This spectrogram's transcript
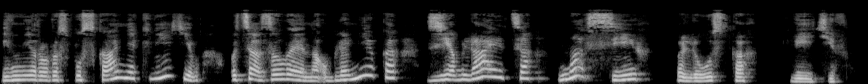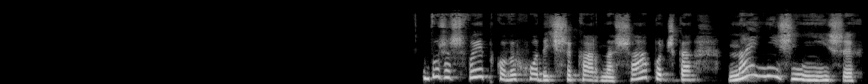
і в міру розпускання квітів оця зелена облямівка з'являється на всіх пелюстках квітів. Дуже швидко виходить шикарна шапочка найніжніших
